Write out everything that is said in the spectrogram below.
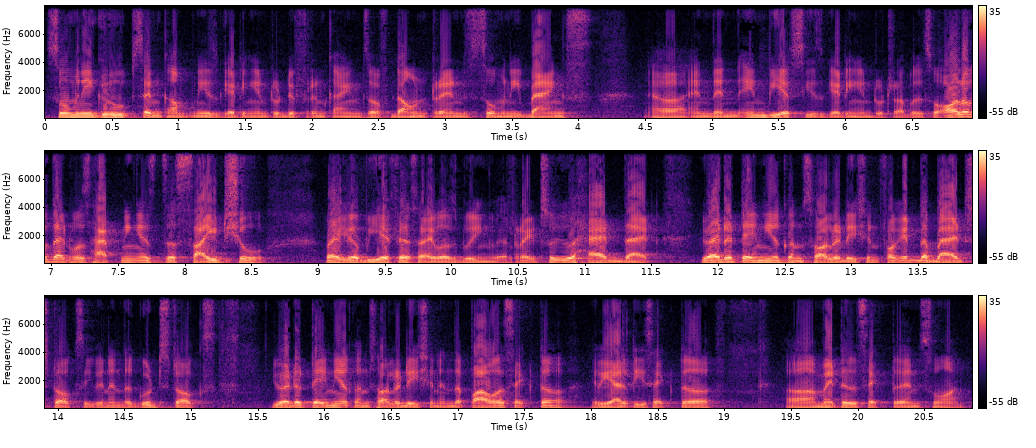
so many groups and companies getting into different kinds of downtrends. So many banks, uh, and then NBFCs getting into trouble. So all of that was happening as the sideshow while your BFSI was doing well, right? So you had that. You had a 10 year consolidation. Forget the bad stocks, even in the good stocks, you had a 10 year consolidation in the power sector, realty sector, uh, metal sector, and so on.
